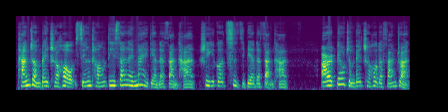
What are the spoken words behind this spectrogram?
盘整背驰后形成第三类卖点的反弹是一个次级别的反弹，而标准背驰后的反转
